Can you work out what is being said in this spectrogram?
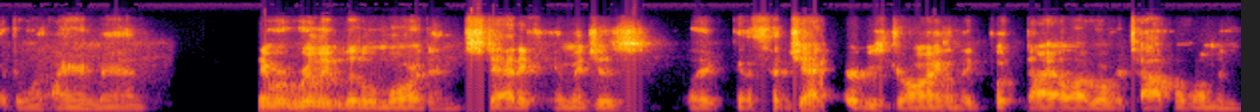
the one Iron Man. They were really little more than static images, like Jack Kirby's drawings, and they'd put dialogue over top of them. And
